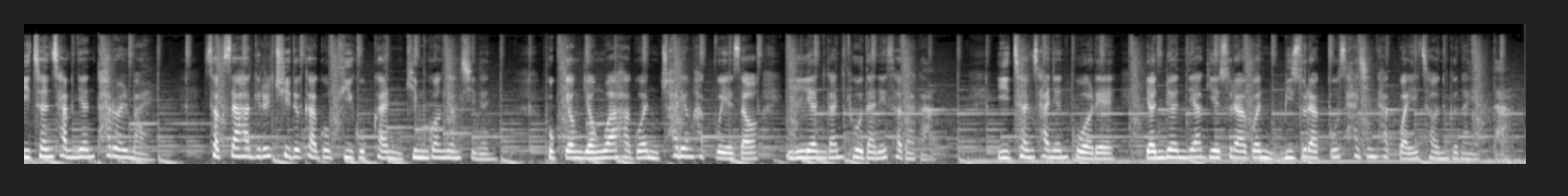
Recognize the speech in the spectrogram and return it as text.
2003년 8월 말 석사 학위를 취득하고 귀국한 김광영 씨는 북경 영화학원 촬영학부에서 1년간 교단에 서다가 2004년 9월에 연변대학 예술학원 미술학부 사진학과에 전근하였다.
